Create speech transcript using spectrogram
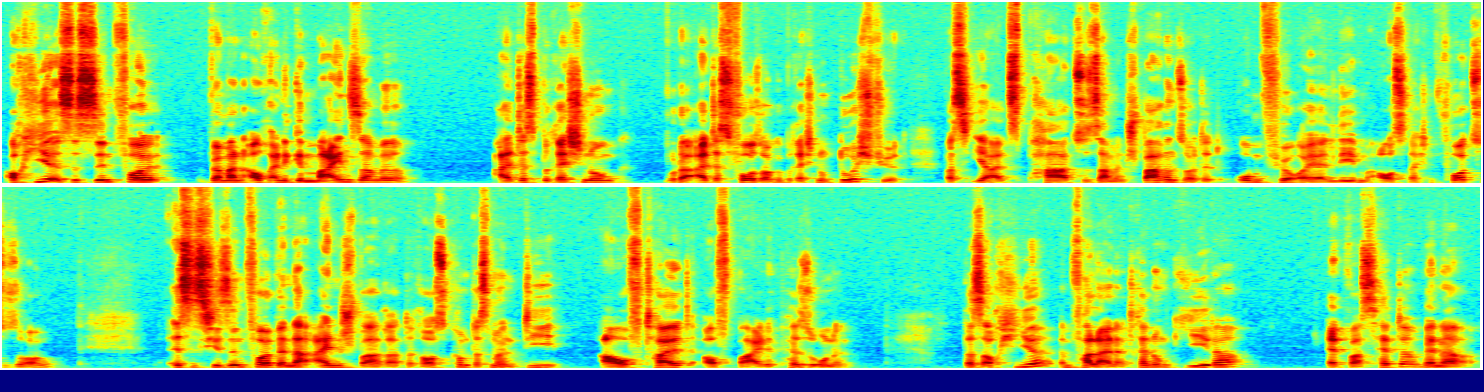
Auch hier ist es sinnvoll, wenn man auch eine gemeinsame Altersberechnung oder Altersvorsorgeberechnung durchführt, was ihr als Paar zusammen sparen solltet, um für euer Leben ausreichend vorzusorgen, ist es hier sinnvoll, wenn da eine Sparrate rauskommt, dass man die aufteilt auf beide Personen. Dass auch hier im Falle einer Trennung jeder etwas hätte, wenn er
